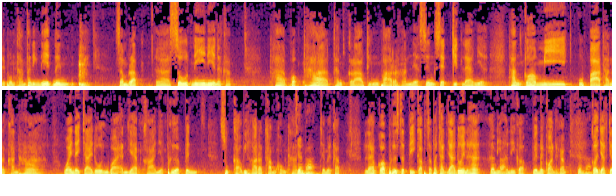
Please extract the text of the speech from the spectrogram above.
ดี๋ยวผมถามท่านอีกนิดหนึ่งสำหรับอ่าสูตรนี้นี่นะครับ ถ้าถ้าท่านกล่าวถึงพระอรหันต์เนี่ยซึ่งเสร็จกิจแล้วเนี่ยท่านก็มีอุปาทานขันธ์ห้าไว้ในใจโดยอุบายอันแยบคายเนี่ยเพื่อเป็นสุขวิหารธรรมของท่านเจริญพรใช่ไหมครับ แล้วก็เพื่อสติกับสัพพัญญะด้วยนะฮะอันนี้เจริญพรอันนี้ก็เป็นไว้ก่อนนะครับเจริญพรก็อยากจะ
